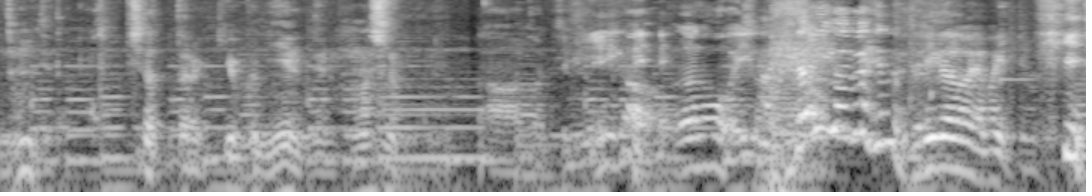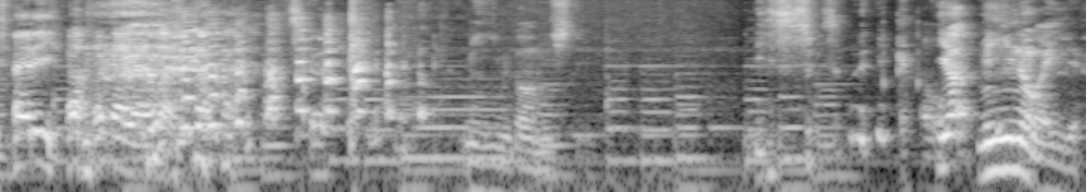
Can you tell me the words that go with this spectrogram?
えなんでだこっちだったらよく見えるみたいな話なのかね。ああこっち右側の方がいい。かな左側が変なんだよ左側がやばいって左側がやばい右側見して。一緒じゃねえか。いや右の方がいいんだよ。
